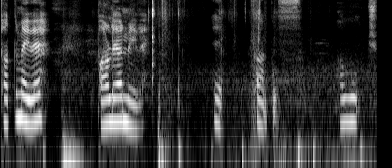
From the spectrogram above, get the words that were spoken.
Tatlı meyve. Parlayan meyve. Evet. Karpuz. Havuç.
